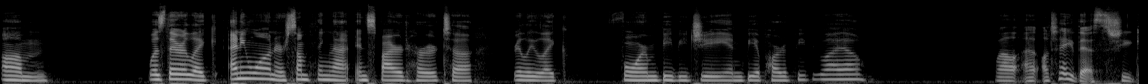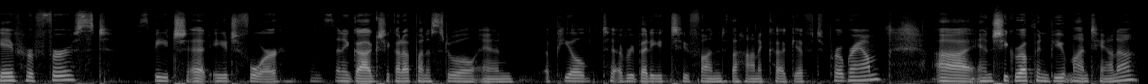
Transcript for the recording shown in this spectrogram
Um, was there like anyone or something that inspired her to really like form BBG and be a part of BBYO? Well, I'll tell you this. She gave her first speech at age four in synagogue. She got up on a stool and appealed to everybody to fund the Hanukkah gift program. Uh, and she grew up in Butte, Montana,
